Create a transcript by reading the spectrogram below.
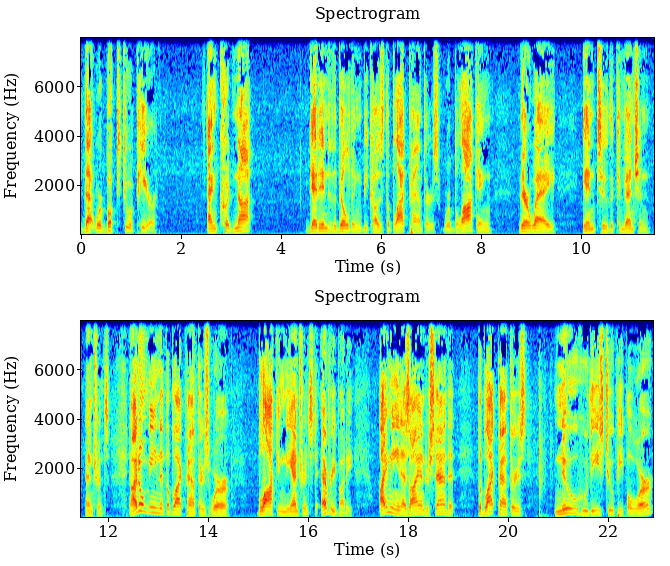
that were booked to appear and could not get into the building because the Black Panthers were blocking their way into the convention entrance. Now, I don't mean that the Black Panthers were blocking the entrance to everybody. I mean, as I understand it, the Black Panthers knew who these two people were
